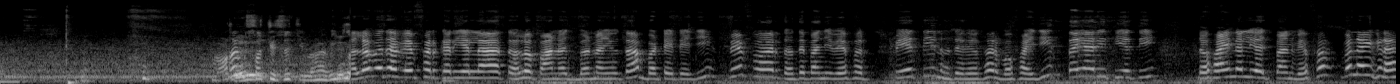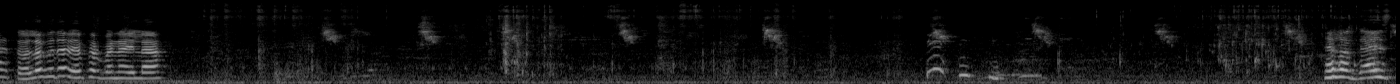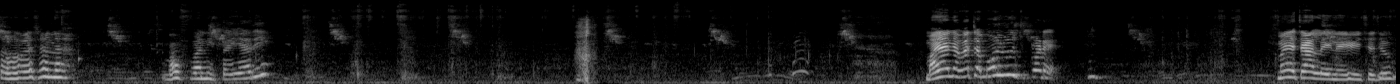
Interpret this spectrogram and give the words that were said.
મારે સચી સચી ભાવી હલો બધા વેફર કરેલા તો હલો પાન જ બનાવ્યું તા બટેટેજી વેફર. તો તે પાંજી વેફર પેતી ને તે વેફર બફાઈજી તૈયારી થી હતી. તો ફાઇનલી આજ પાન વેફર બનાવી ગયા તો હલો બધા વેફર બનાવેલા હેલો ગાઈઝ તો હવે છે ને બફવાની તૈયારી. માયાને વચ્ચે બોલવું જ પડે. માયા ચા લઈને આવી છે, જો.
